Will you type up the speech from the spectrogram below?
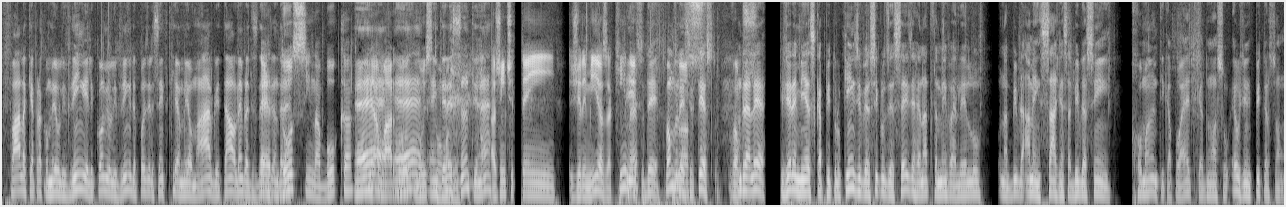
fala que é para comer o livrinho, ele come o livrinho, depois ele sente que é meio amargo e tal. Lembra disso daí, É André? doce na boca É, e amargo é, no É estômago. interessante, né? A gente tem Jeremias aqui, né? Isso, Dê. Vamos ler Nós- esse texto? Vamos. André, lê Jeremias capítulo 15, versículo 16, e a Renata também vai lê-lo na Bíblia, a mensagem, essa Bíblia assim, romântica, poética, do nosso Eugene Peterson.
